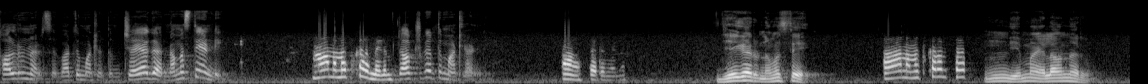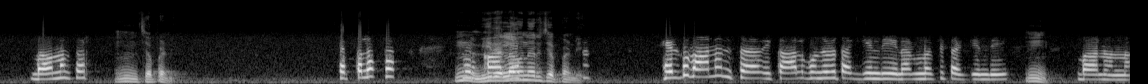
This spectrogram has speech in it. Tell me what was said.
కాల్ ఉన్నారు సార్ వారితో మాట్లాడదాం. జయ గారు నమస్తే అండి. ఆ, నమస్కారం మేడం. డాక్టర్ గారితో మాట్లాడండి. సరే మేడం. జయ గారు నమస్తే. ఆ, నమస్కారం సార్. ఏమ్మా ఎలా ఉన్నారు? బాగున్నాం సార్. చెప్పండి. చెప్పాలా సార్? మీరు ఎలా ఉన్నారు చెప్పండి. హెల్త్ బాగానే ఉంది సార్. ఈ కాలు గుంజుడు తగ్గింది నడుము నొప్పి తగ్గింది. బాగానే ఉన్నా.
